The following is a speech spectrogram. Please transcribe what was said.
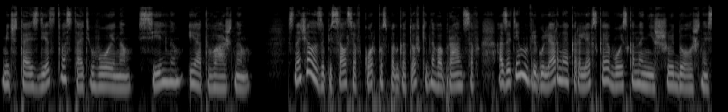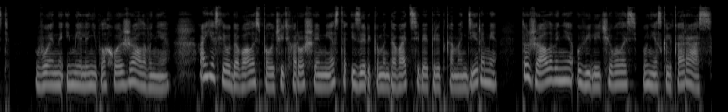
мечтая с детства стать воином, сильным и отважным. Сначала записался в корпус подготовки новобранцев, а затем в регулярное королевское войско на низшую должность. Воины имели неплохое жалование, а если удавалось получить хорошее место и зарекомендовать себя перед командирами, то жалование увеличивалось в несколько раз.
